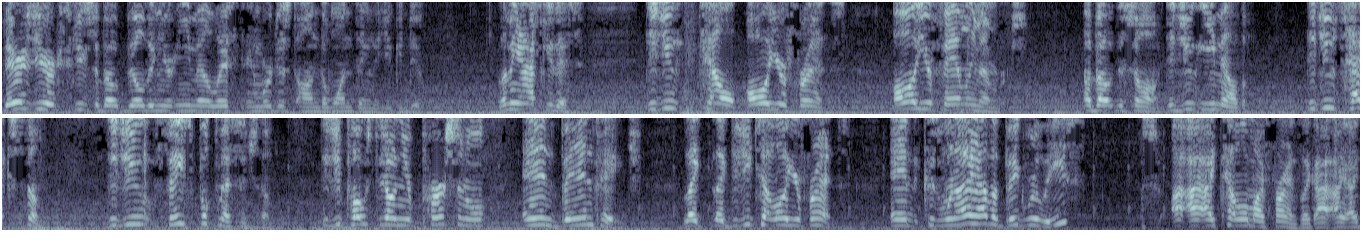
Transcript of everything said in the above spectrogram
there's your excuse about building your email list, and we're just on the one thing that you can do. Let me ask you this. Did you tell all your friends, all your family members about the song? Did you email them? Did you text them? Did you Facebook message them? Did you post it on your personal and band page? Like, like did you tell all your friends? And because when I have a big release, I, I, tell all my friends, like I, I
